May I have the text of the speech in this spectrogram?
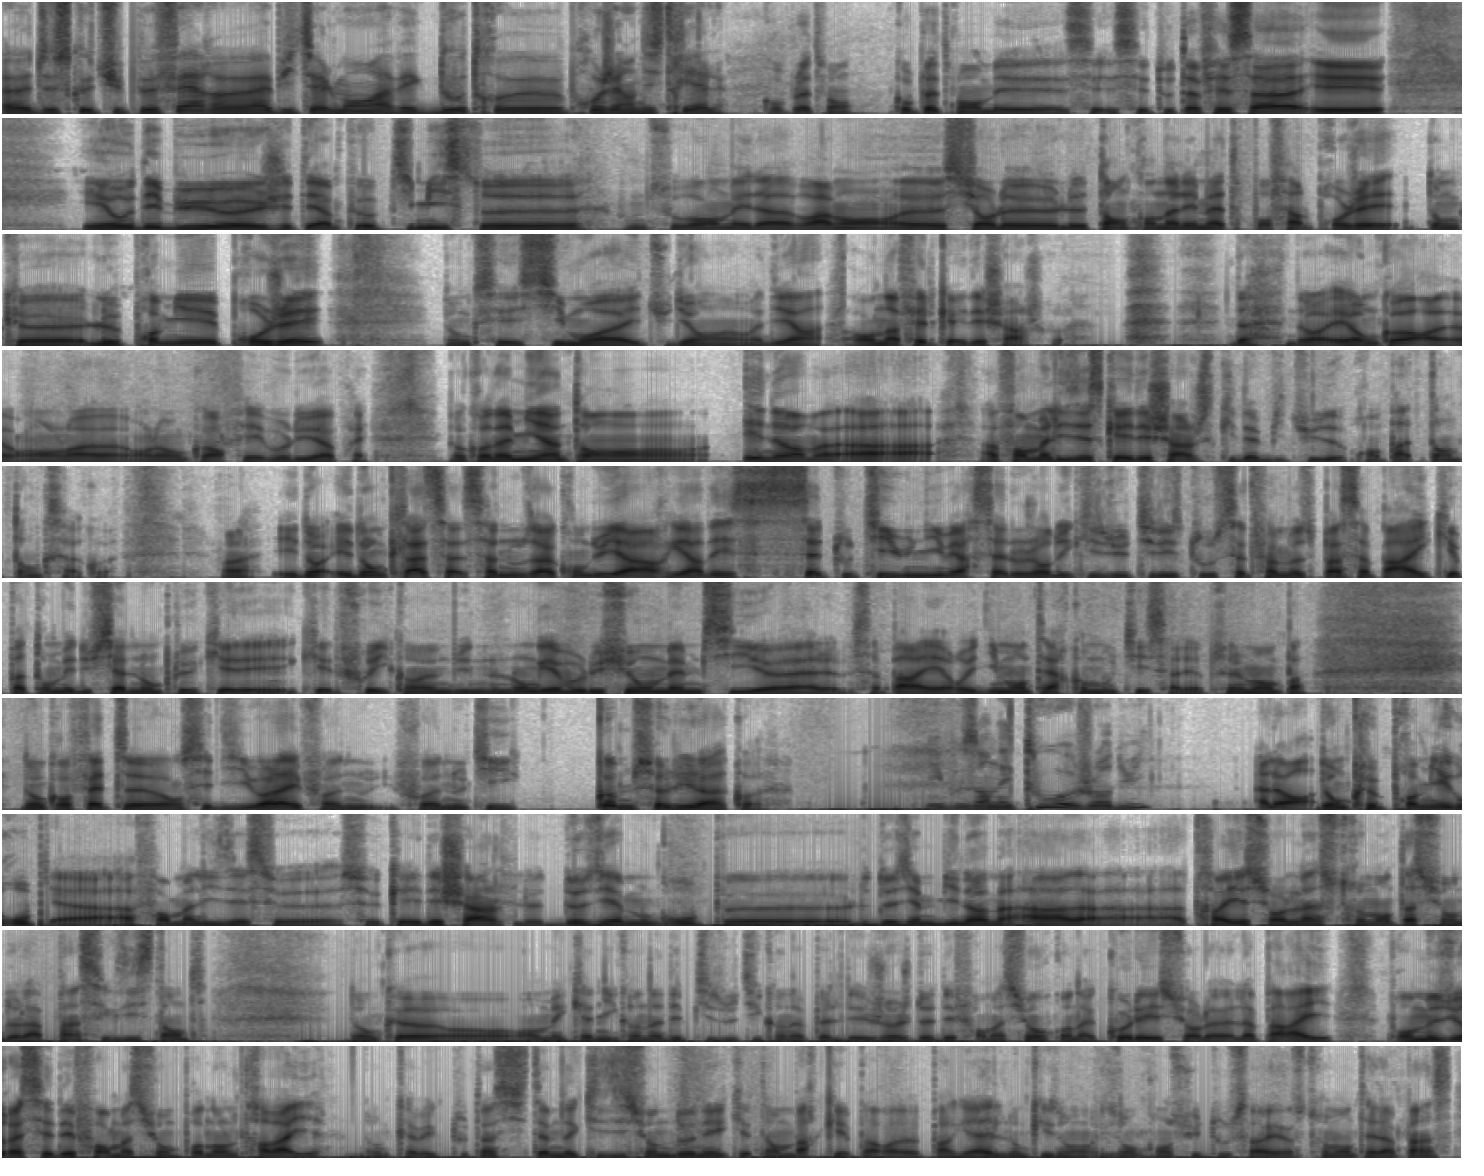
de ce que tu peux faire euh, habituellement avec d'autres euh, projets industriels. Complètement, complètement. Mais c'est tout à fait ça. Et, au début, euh, j'étais un peu optimiste, euh, comme souvent, mais là, vraiment, euh, sur le, temps qu'on allait mettre pour faire le projet. Donc, euh, le premier projet, donc c'est six mois étudiant, hein, on va dire, on a fait le cahier des charges. Et encore, euh, on l'a encore fait évoluer après. Donc, on a mis un temps énorme à, à- à formaliser ce cahier des charges, ce qui d'habitude ne prend pas tant de temps que ça. Quoi. Voilà. Et, donc, là, ça, nous a conduit à regarder cet outil universel aujourd'hui qu'ils utilisent tous, cette fameuse pince appareil qui n'est pas tombée du ciel non plus, qui est, le fruit quand même d'une longue évolution, même si euh, ça paraît rudimentaire comme outil, ça l'est absolument pas. Donc en fait, euh, on s'est dit, voilà, il faut un, il faut un outil comme celui-là. quoi. Et vous en êtes où aujourd'hui? Alors, donc le premier groupe a, formalisé ce, cahier des charges. Le deuxième groupe, euh, le deuxième binôme a, travaillé sur l'instrumentation de la pince existante. Donc euh, en mécanique, on a des petits outils qu'on appelle des jauges de déformation qu'on a collés sur l'appareil pour mesurer ces déformations pendant le travail. Donc avec tout un système d'acquisition de données qui était embarqué par, euh, Gaël. Donc ils ont, ils ont conçu tout ça et instrumenté la pince.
